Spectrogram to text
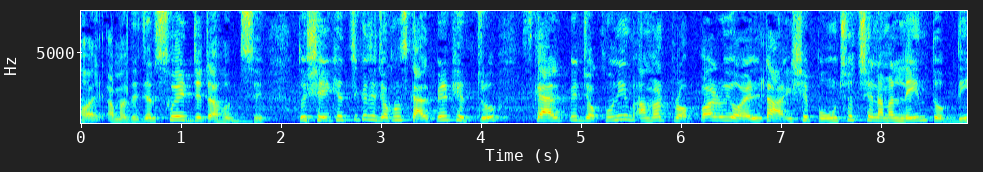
হয়, আমাদের যে সোয়েট যেটা হচ্ছে, তো সেই ক্ষেত্রে কি যখন স্ক্যাল্পের ক্ষেত্র, স্ক্যাল্পে যখনই আমার প্রপার ওই অয়েলটা এসে পৌঁছচ্ছে না আমার লেন্থ অবধি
